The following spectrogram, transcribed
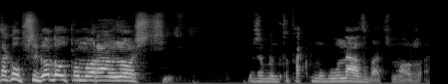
taką przygodą po moralności żebym to tak mógł nazwać może.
